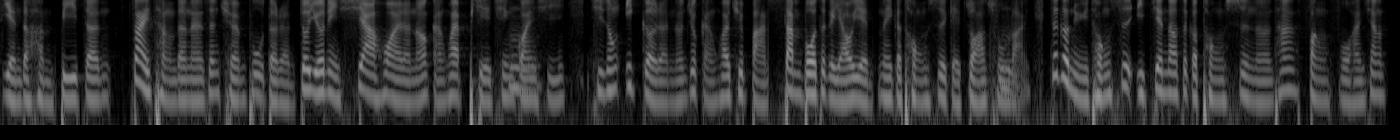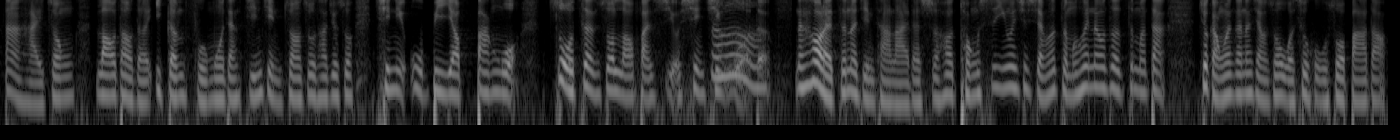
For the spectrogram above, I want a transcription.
演得很逼真。在场的男生全部的人都有点吓坏了，然后赶快撇清关系。其中一个人呢，就赶快去把散播这个谣言那个同事给抓出来。这个女同事一见到这个同事呢，她仿佛很像大海中捞到的一根浮木，这样紧紧抓住他，就说：“请你务必要帮我作证，说老板是有性侵我的。哦那后来真的警察来的时候，同事因为就想说怎么会闹这这么大，就赶快跟他讲说我是胡说八道。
